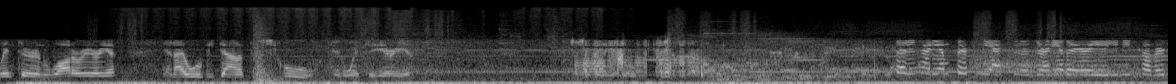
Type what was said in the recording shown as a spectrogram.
Winter and Water area, and I will be down at the school in Winter area. Sergeant Hardy, I'm clear from the accident. Is there any other area you need covered?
